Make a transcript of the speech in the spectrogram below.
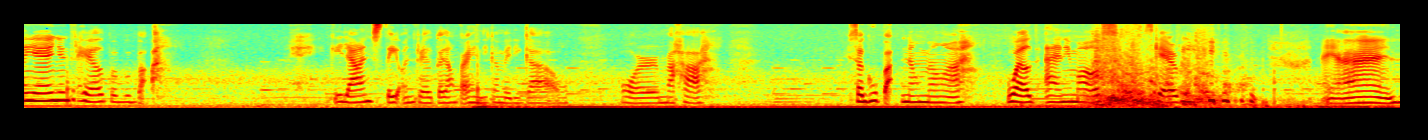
Ayan yung trail pababa. Kailangan stay on trail ka lang para hindi ka maligaw. Or maka sagupa ng mga wild animals. Scary. Ayan.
